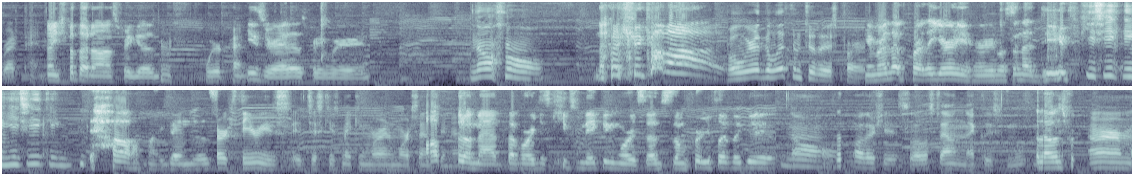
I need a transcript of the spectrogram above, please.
Red pen. No, you should put that on. It's pretty good. weird pen. He's right. That was pretty weird. No. Come on! But we're gonna listen to this part. You remember that part that you already heard? Wasn't that deep? He's seeking. He's seeking. Oh my goodness. Dark theories. It just keeps making more and more sense. I'll You put know. a map up where it just keeps making more sense the more you play the game. No. Oh, there she is. Slows down necklace movement. But that one's pretty. Um,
